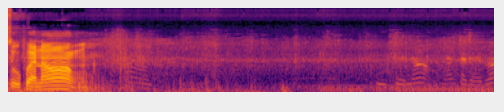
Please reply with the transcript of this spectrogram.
สู่เพื่อน้องอยู่เพิ่นเนาะนั่นก็ได้บ่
